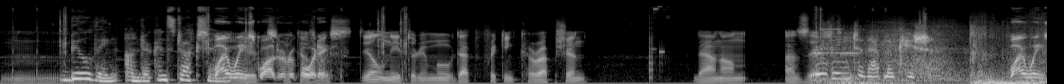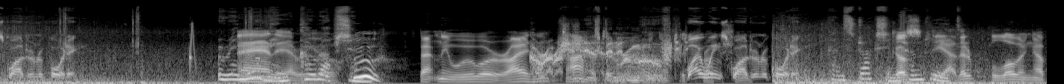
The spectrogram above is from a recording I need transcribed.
Hmm. Building under construction. Y-wing squadron reporting. we still need to remove that freaking corruption down on Moving Azerty. to that location. Y-wing squadron reporting. Removing And there we corruption. Go. Whew. Apparently we were right on Corruption time has with been removed. the Y-wing squadron reporting. Construction Because complete. yeah, they're blowing up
